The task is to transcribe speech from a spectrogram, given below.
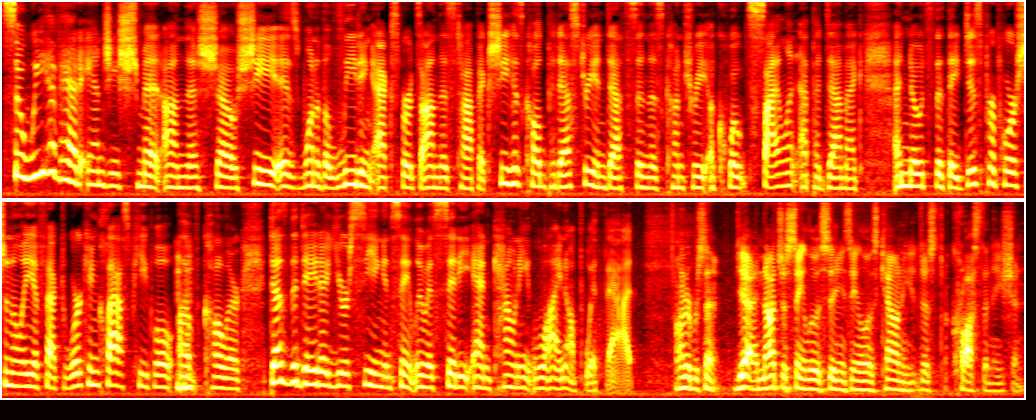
So we have had Angie Schmitt on this show. She is one of the leading experts on this topic. She has called pedestrian deaths in this country a quote silent epidemic and notes that they disproportionately affect working class people of color. Does the data you're seeing in St. Louis City and County line up with that? 100%. Yeah, and not just St. Louis City and St. Louis County, just across the nation.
